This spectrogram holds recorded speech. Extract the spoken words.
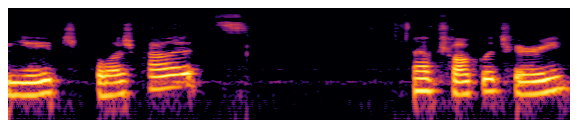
BH blush palettes. I have chocolate cherry.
